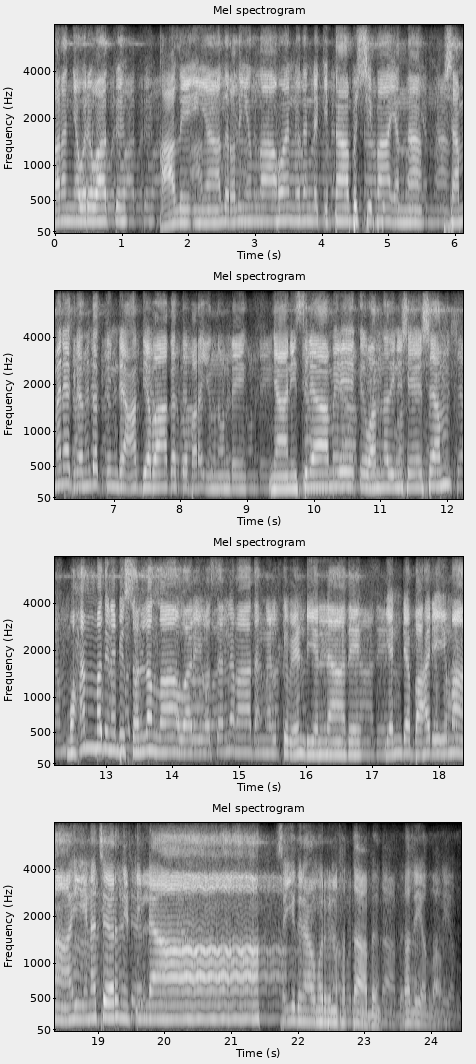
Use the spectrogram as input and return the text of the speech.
പറഞ്ഞ ഒരു വാക്ക് തന്റെ കിതാബ് ശിഫ എന്ന ശമന ഗ്രന്ഥത്തിന്റെ ആദ്യ ഭാഗത്ത് പറയുന്നുണ്ട് ഞാൻ ഇസ്ലാമിലേക്ക് വന്നതിന് ശേഷം മുഹമ്മദ് നബി സല്ലല്ലാഹു അലൈഹി വസല്ലമ തങ്ങൾക്ക് വേണ്ടിയല്ലാതെ എന്റെ ഭാര്യയുമായി ഇണ ചേർന്നിട്ടില്ല സയ്യിദുന ഉമർ ബിൻ ഖത്താബ് റളിയല്ലാഹു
